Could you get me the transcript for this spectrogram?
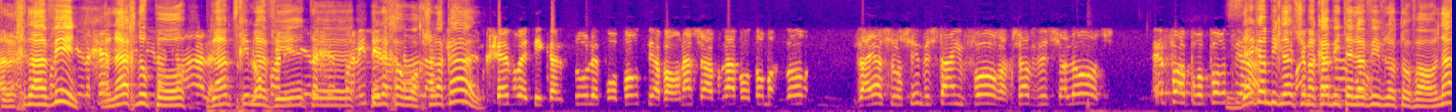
צריך להבין, אנחנו פה. גם צריכים לא להביא את אה, הלך לקהל הרוח של הקהל. חבר'ה, תיכנסו לפרופורציה, בעונה שעברה באותו מחזור זה היה 32 פור, עכשיו זה 3. איפה הפרופורציה? זה גם בגלל שמכבי תל פה? אביב לא טובה העונה,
